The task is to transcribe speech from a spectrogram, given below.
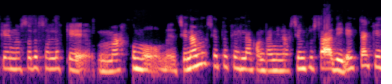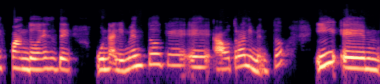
que nosotros son los que más como mencionamos, ¿cierto? Que es la contaminación cruzada directa, que es cuando es de un alimento que, eh, a otro alimento, y em,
